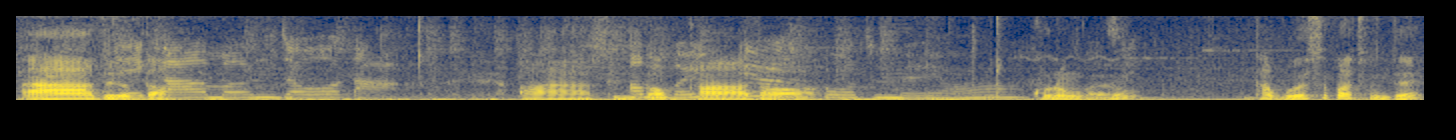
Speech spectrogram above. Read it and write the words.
아, 늦었다. 내가 먼저다. 아, 아, 뭔가 이렇게 해야 비겁하다. 될것 같은데. 아, 그런가요? 뭐지? 다 모였을 것 같은데?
